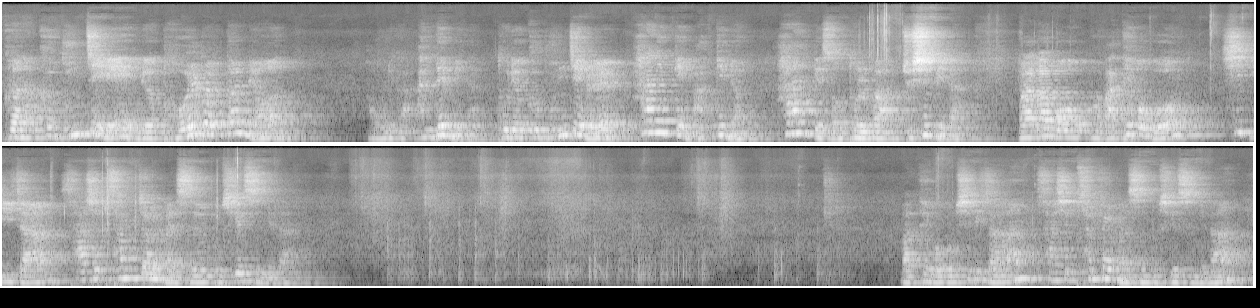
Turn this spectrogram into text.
그러나 그 문제에 우리가 벌벌 떨면 어, 우리가 안 됩니다. 도리어 그 문제를 하나님께 맡기면 하나님께서 돌봐 주십니다. 마가보 어, 마태복음 12장 43절 말씀 보시겠습니다. 마태복음 12장 43절 말씀 보시겠습니다.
